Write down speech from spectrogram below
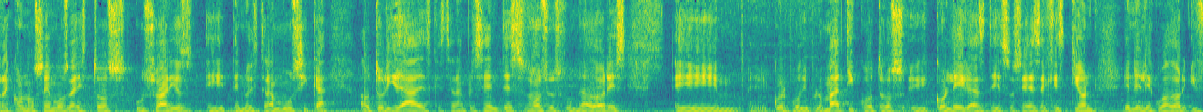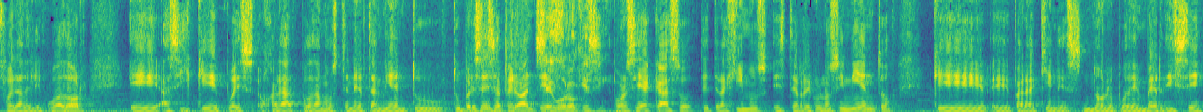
reconocemos a estos usuarios de nuestra música, autoridades que estarán presentes, socios fundadores cuerpo diplomático, otros colegas de sociedades de gestión en el Ecuador y fuera del Ecuador. Eh, así que, pues, ojalá podamos tener también tu, tu presencia, pero antes. Seguro que sí. Por si acaso, te trajimos este reconocimiento que, eh, para quienes no lo pueden ver, dice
